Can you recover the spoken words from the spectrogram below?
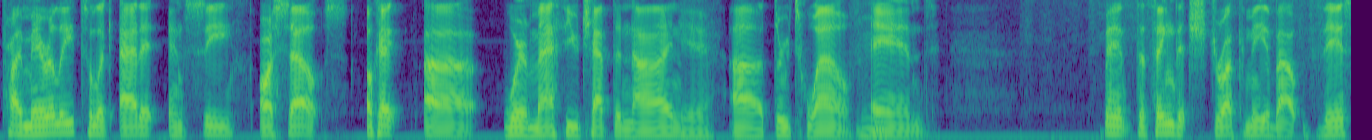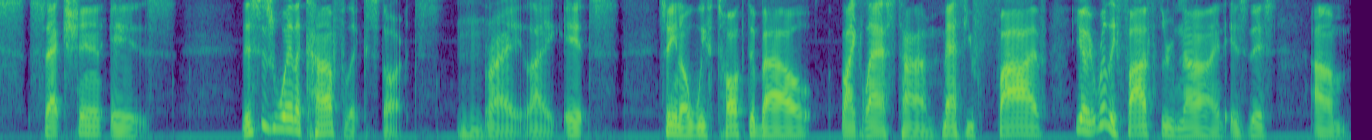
primarily to look at it and see ourselves. Okay, uh, we're in Matthew chapter 9 Yeah. uh, through 12. And man, the thing that struck me about this section is this is where the conflict starts, right? Like it's so you know we've talked about like last time Matthew five, yeah, really five through nine is this um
